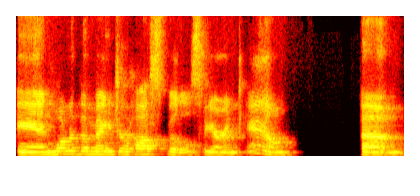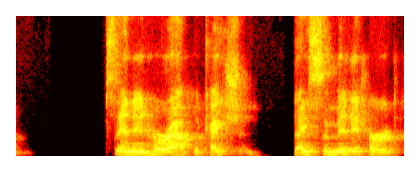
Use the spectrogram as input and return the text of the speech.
And one of the major hospitals here in town um, sent in her application. They submitted her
